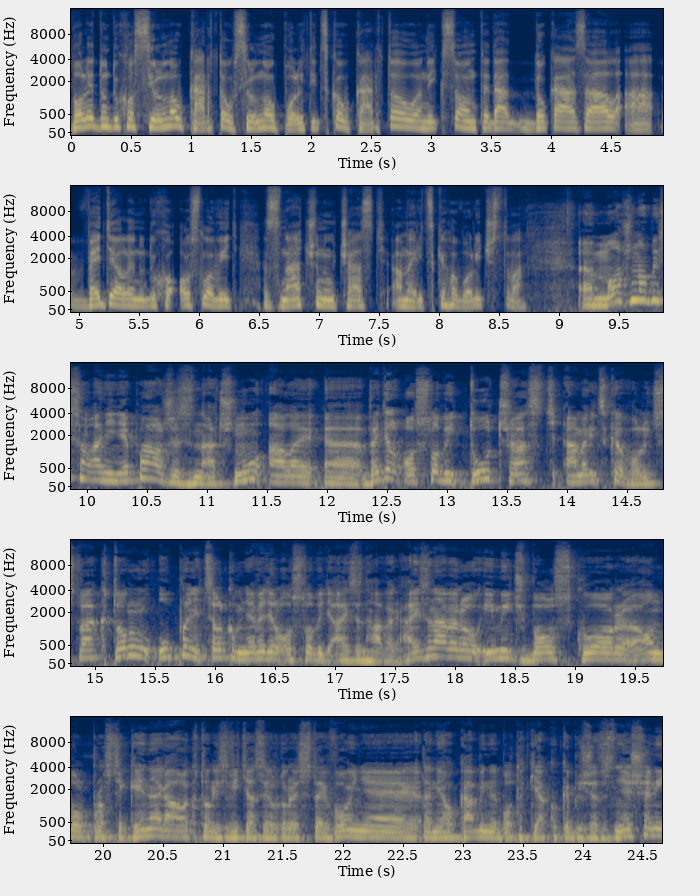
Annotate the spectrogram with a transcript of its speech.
bol jednoducho silnou kartou, silnou politickou kartou. Nixon teda dokázal a vedel jednoducho osloviť značnú časť amerického voličstva? E, možno by som ani nepovedal, že značnú, ale e, vedel osloviť tú časť amerického voličstva, ktorú úplne celkom nevedel osloviť Eisenhower. Eisenhowerov imič bol skôr, on bol proste generál, ktorý zvíťazil v druhej svetovej vojne, ten jeho kabinet bol taký ako keby že vznešený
